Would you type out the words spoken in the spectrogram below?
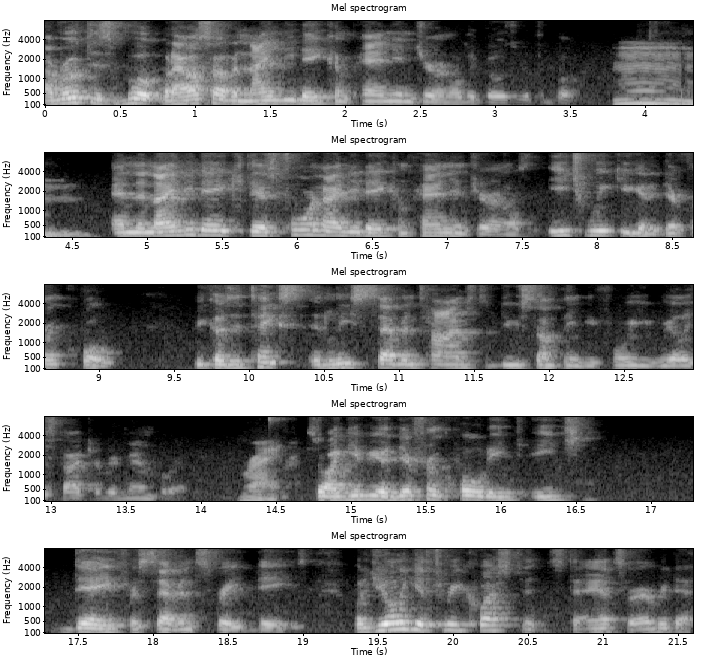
I wrote this book, but I also have a 90 day companion journal that goes with the book. Mm. And the 90 day, there's four 90 day companion journals. Each week you get a different quote because it takes at least seven times to do something before you really start to remember it. Right. So I give you a different quote each, each day for seven straight days. But you only get three questions to answer every day.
